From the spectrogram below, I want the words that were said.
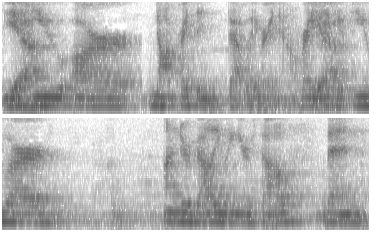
Yeah. if you are not pricing that way right now, right? Yeah. Like if you are undervaluing yourself, then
